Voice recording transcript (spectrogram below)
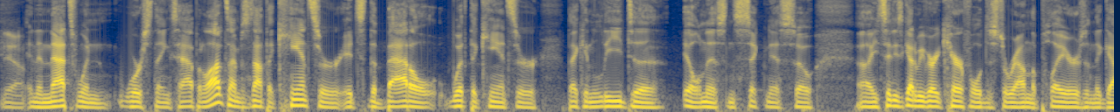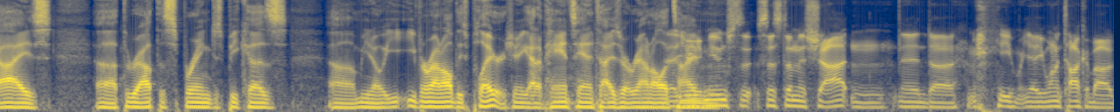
Yeah. And then that's when worse things happen. A lot of times it's not the cancer, it's the battle with the cancer that can lead to illness and sickness. So uh, he said he's got to be very careful just around the players and the guys uh, throughout the spring, just because. Um, you know, even around all these players, you know, you got to have hand sanitizer around all the Yeah, time. Your immune system is shot, and and uh, you, yeah, you want to talk about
